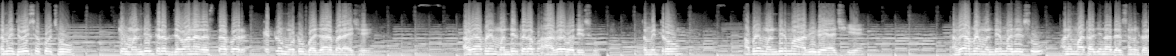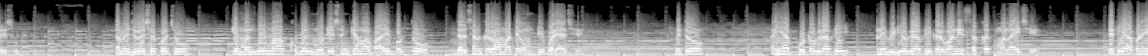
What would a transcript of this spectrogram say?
તમે જોઈ શકો છો કે મંદિર તરફ જવાના રસ્તા પર કેટલું મોટું બજાર ભરાય છે. હવે આપણે મંદિર તરફ આગળ વધીશું. તો મિત્રો, આપણે મંદિરમાં આવી ગયા છીએ. હવે આપણે મંદિરમાં જઈશું અને માતાજીના દર્શન કરીશું. તમે જોઈ શકો છો કે મંદિરમાં ખૂબ જ મોટી સંખ્યામાં ભાવિ ભક્તો દર્શન કરવા માટે ઉમટી પડ્યા છે. મિત્રો, અહીંયા ફોટોગ્રાફી અને વિડીયોગ્રાફી કરવાની સખત મનાઈ છે. તેથી આપણે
